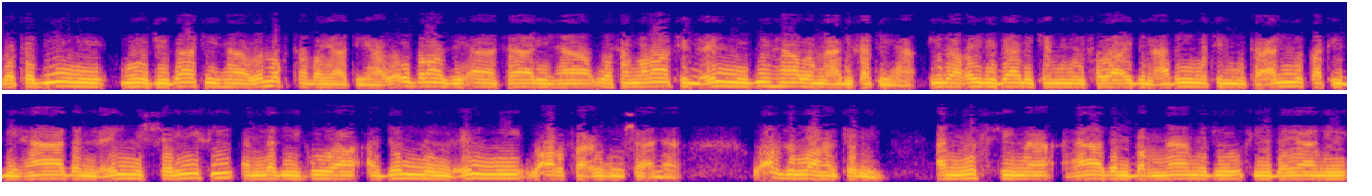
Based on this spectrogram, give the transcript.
وتبيين موجباتها ومقتضياتها وإبراز آثارها وثمرات العلم بها ومعرفتها. إلى غير ذلك من الفوائد العظيمة المتعلقة بهذا العلم الشريف الذي هو أجل العلم وأرفعه شأنا. وأرجو الله الكريم أن يسهم هذا البرنامج في بيان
